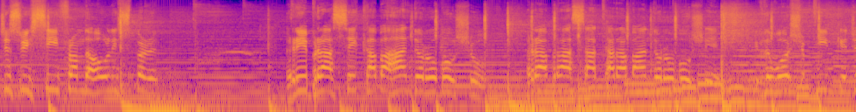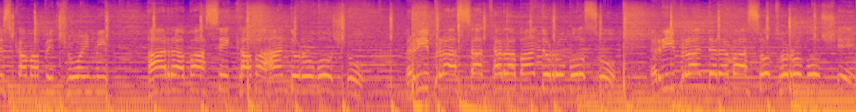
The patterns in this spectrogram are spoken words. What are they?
just receive from the Holy Spirit. If the worship team can just come up and join me. Ribrasa tarabando roboso. Ribrande rabaso toroboshe.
